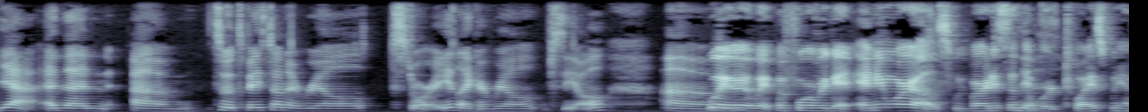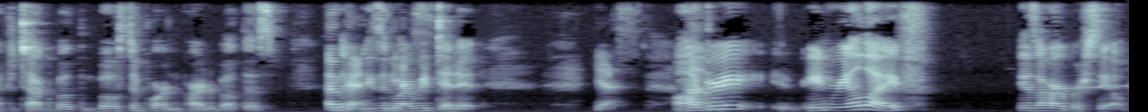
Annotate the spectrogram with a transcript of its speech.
Yeah, and then um so it's based on a real story, like a real seal. Um Wait, wait, wait. Before we get anywhere else, we've already said Yes. the word twice. We have to talk about the most important part about this. And the Okay, reason why we did it. Yes. Andre, in real life, is a harbor seal.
